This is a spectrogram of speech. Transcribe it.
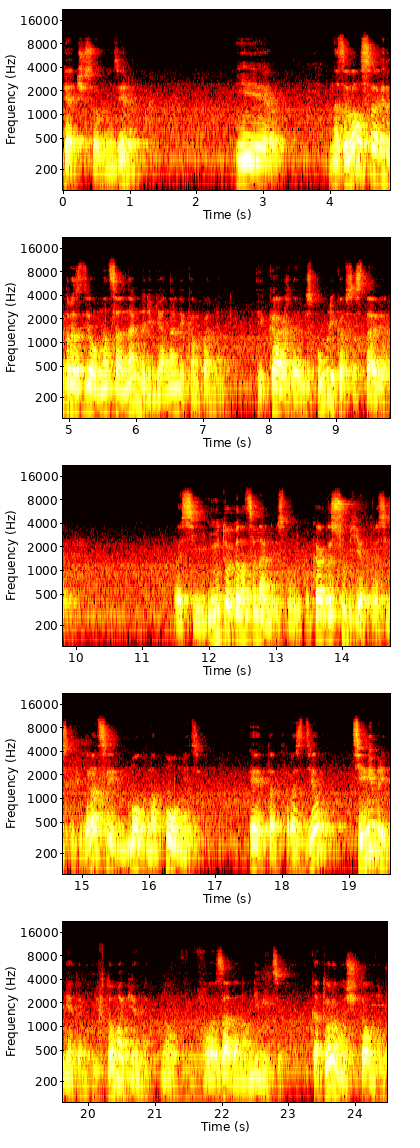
5 часов в неделю, и назывался этот раздел национально-региональный компонент. И каждая республика в составе России, и не только национальная республика, каждый субъект Российской Федерации мог наполнить этот раздел теми предметами и в том объеме, ну, в заданном лимите, который он считал нужным.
